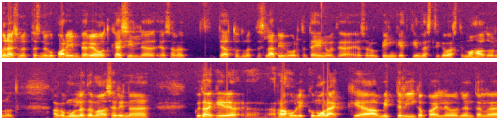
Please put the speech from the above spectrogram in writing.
mõnes mõttes nagu parim periood käsil ja, ja sa oled teatud mõttes läbimurde teinud ja, ja sul on pingeid kindlasti kõvasti maha tulnud. aga mulle tema selline kuidagi rahulikum olek ja mitte liiga palju nendele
